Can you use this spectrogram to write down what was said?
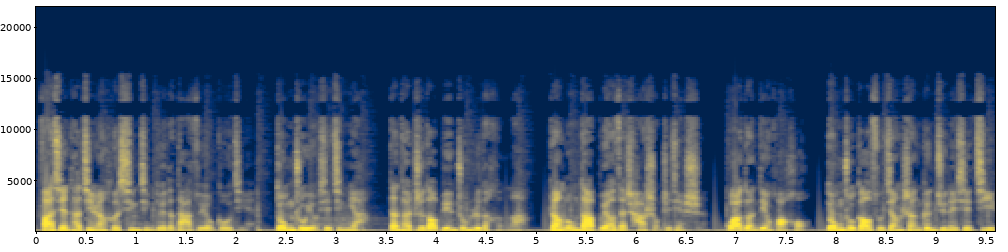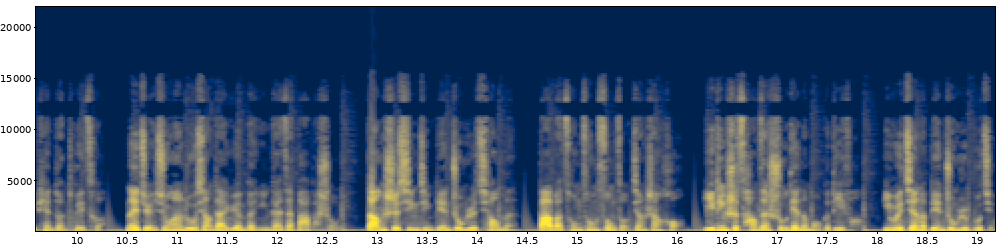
发现他竟然和刑警队的大嘴有勾结。东柱有些惊讶，但他知道边中日的狠辣，让龙大不要再插手这件事。挂断电话后，东柱告诉江山，根据那些记忆片段推测，那卷凶案录像带原本应该在爸爸手里。当时刑警边中日敲门，爸爸匆匆送走江山后，一定是藏在书店的某个地方。因为见了边中日不久，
